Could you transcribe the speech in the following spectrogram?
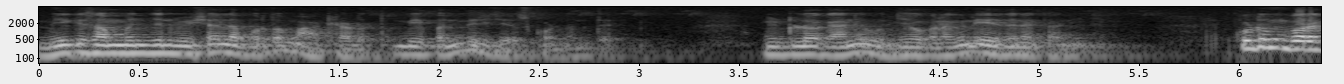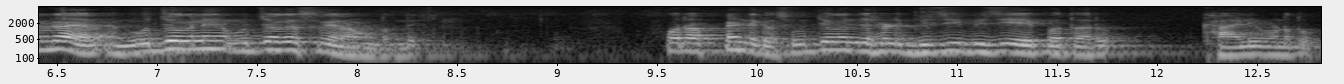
మీకు సంబంధించిన విషయాలు ఎవరితో మాట్లాడద్దు. మీ పని మీరు చేసుకోండి అంతే. ఇంట్లో కానీ ఉద్యోగంలో కానీ ఏదైనా కానీ. కుటుంబపరంగా ఎలా- ఉద్యోగలే ఉద్యోగస్తులు ఎలా ఉంటుంది? ఫోర్ అండ్ కలిసి ఉద్యోగం చేసేవాళ్ళు బిజీ బిజీ అయిపోతారు. ఖాళీ ఉండదు.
